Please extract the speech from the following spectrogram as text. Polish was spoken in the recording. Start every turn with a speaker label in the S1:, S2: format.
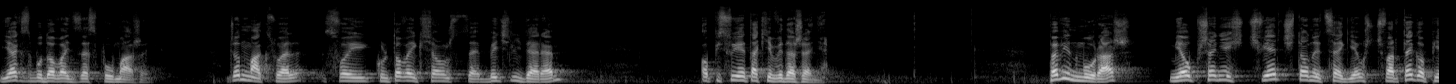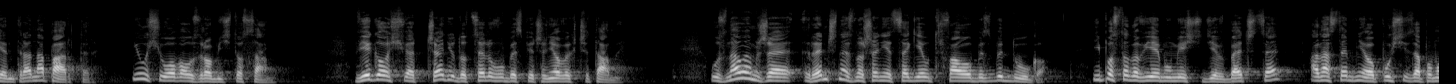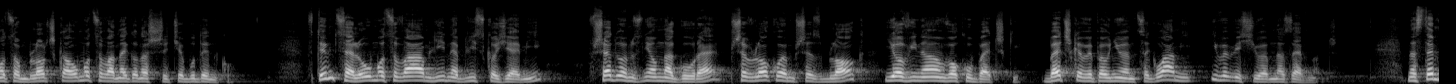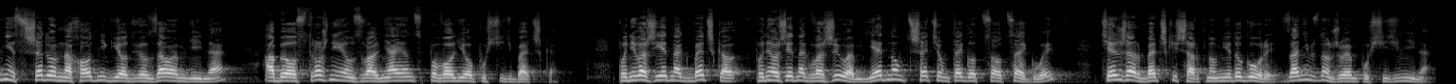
S1: Jak zbudować zespół marzeń? John Maxwell w swojej kultowej książce Być liderem opisuje takie wydarzenie. Pewien murarz miał przenieść ćwierć tony cegieł z czwartego piętra na parter i usiłował zrobić to sam. W jego oświadczeniu do celów ubezpieczeniowych czytamy: Uznałem, że ręczne znoszenie cegieł trwałoby zbyt długo i postanowiłem umieścić je w beczce, a następnie opuścić za pomocą bloczka umocowanego na szczycie budynku. W tym celu umocowałem linę blisko ziemi, wszedłem z nią na górę, przewlokłem przez blok i owinąłem wokół beczki. Beczkę wypełniłem cegłami i wywiesiłem na zewnątrz. Następnie zszedłem na chodnik i odwiązałem linę, aby ostrożnie ją zwalniając powoli opuścić beczkę. Ponieważ jednak, beczka, ponieważ jednak ważyłem jedną trzecią tego, co cegły, ciężar beczki szarpnął mnie do góry, zanim zdążyłem puścić linę.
